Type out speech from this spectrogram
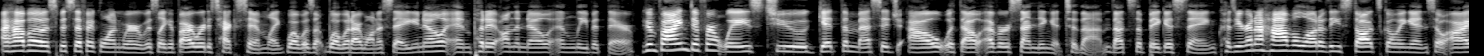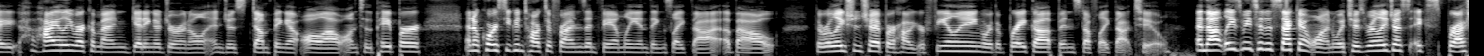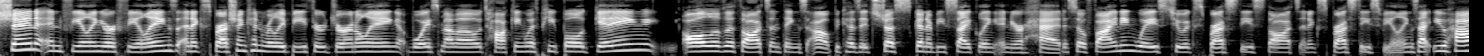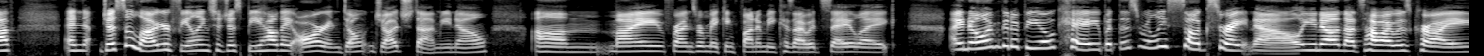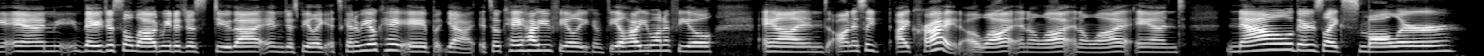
I have a specific one where it was like if I were to text him, like what was what would I want to say, you know, and put it on the note and leave it there. You can find different ways to get the message out without ever sending it to them. That's the biggest thing because you're going to have a lot of these thoughts going in. So I highly recommend getting a journal and just dumping it all out onto the paper. And of course, you can talk to friends and family and things like that about the relationship or how you're feeling or the breakup and stuff like that too. And that leads me to the second one, which is really just expression and feeling your feelings. And expression can really be through journaling, voice memo, talking with people, getting all of the thoughts and things out because it's just going to be cycling in your head. So finding ways to express these thoughts and express these feelings that you have and just allow your feelings to just be how they are and don't judge them, you know? Um, my friends were making fun of me because I would say, like, I know I'm going to be okay, but this really sucks right now. You know, that's how I was crying. And they just allowed me to just do that and just be like, it's going to be okay, Ade. But yeah, it's okay how you feel. You can feel how you want to feel. And honestly, I cried a lot and a lot and a lot. And now there's like smaller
